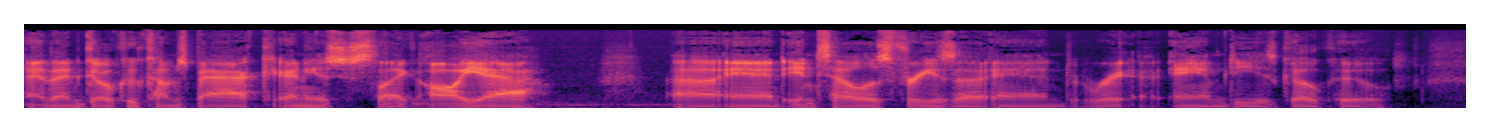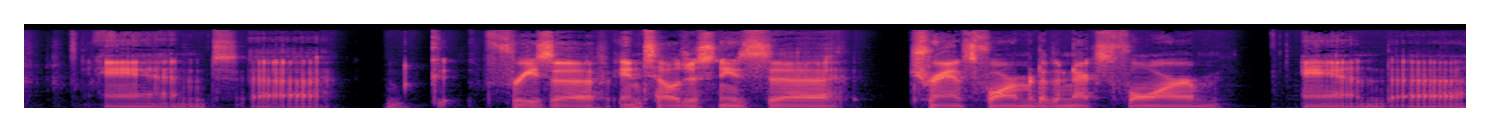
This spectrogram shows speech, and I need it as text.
And then Goku comes back and he's just like, "Oh yeah." Uh, and Intel is Frieza and AMD is Goku. And uh, Frieza, Intel just needs to transform into their next form, and uh,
